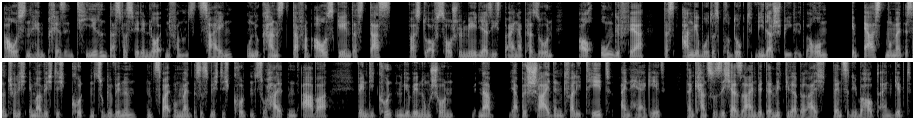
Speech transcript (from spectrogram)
außen hin präsentieren, das, was wir den Leuten von uns zeigen. Und du kannst davon ausgehen, dass das, was du auf Social Media siehst bei einer Person, auch ungefähr das Angebot, das Produkt widerspiegelt. Warum? Im ersten Moment ist natürlich immer wichtig, Kunden zu gewinnen. Im zweiten Moment ist es wichtig, Kunden zu halten. Aber wenn die Kundengewinnung schon mit einer ja, bescheidenen Qualität einhergeht, dann kannst du sicher sein, wird der Mitgliederbereich, wenn es denn überhaupt einen gibt,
